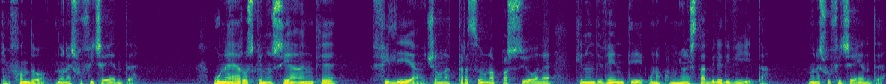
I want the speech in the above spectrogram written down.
in fondo non è sufficiente. Un eros che non sia anche filia, cioè un'attrazione, una passione che non diventi una comunione stabile di vita, non è sufficiente.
